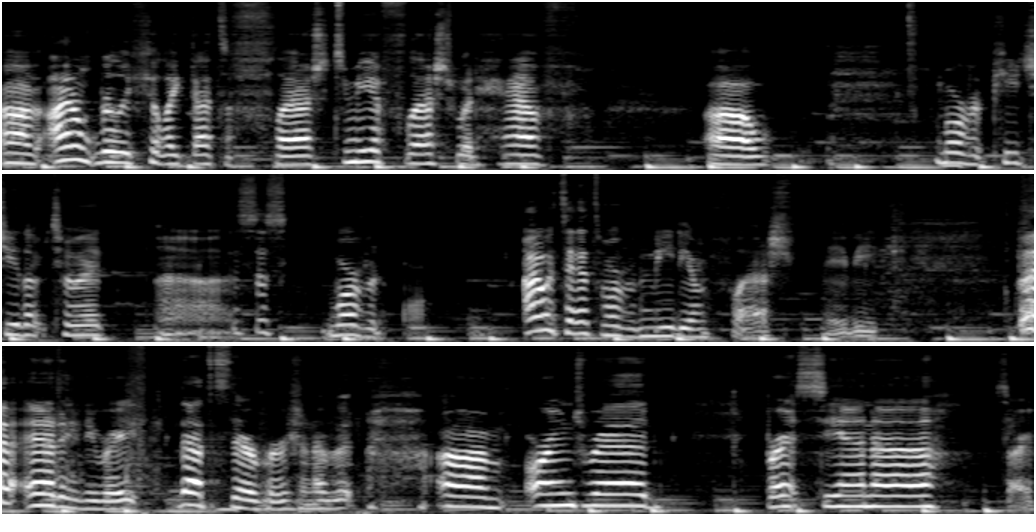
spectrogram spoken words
um, I don't really feel like that's a flesh. To me, a flesh would have uh, more of a peachy look to it. Uh, this is more of an, I would say that's more of a medium flesh, maybe. But at any rate, that's their version of it. Um, orange red, burnt sienna, sorry,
